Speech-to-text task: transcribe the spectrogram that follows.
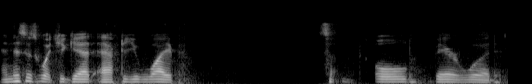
And this is what you get after you wipe old bare wood.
